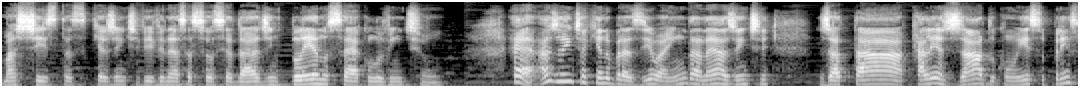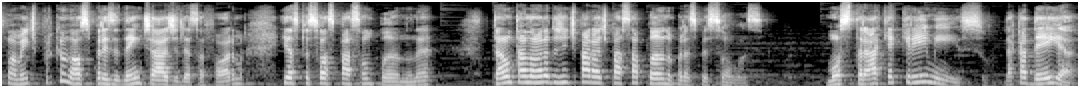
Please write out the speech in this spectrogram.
machistas que a gente vive nessa sociedade em pleno século XXI. É, a gente aqui no Brasil ainda, né, a gente já está calejado com isso, principalmente porque o nosso presidente age dessa forma e as pessoas passam pano, né? Então tá na hora da gente parar de passar pano para as pessoas. Mostrar que é crime isso, da cadeia.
